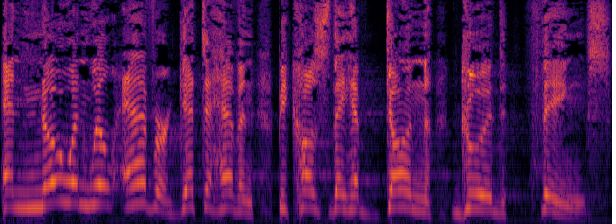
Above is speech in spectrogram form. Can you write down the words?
and no one will ever get to heaven because they have done good things.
